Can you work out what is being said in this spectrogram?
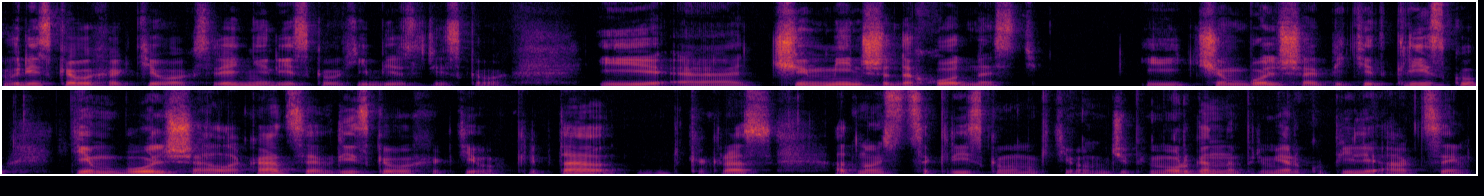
в рисковых активах, среднерисковых и безрисковых. И э, чем меньше доходность и чем больше аппетит к риску, тем больше аллокация в рисковых активах. Крипта как раз относится к рисковым активам. JP Morgan, например, купили акции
